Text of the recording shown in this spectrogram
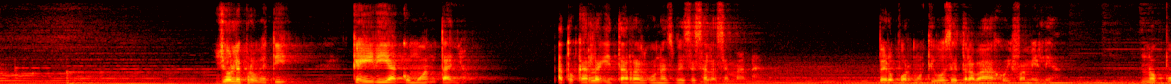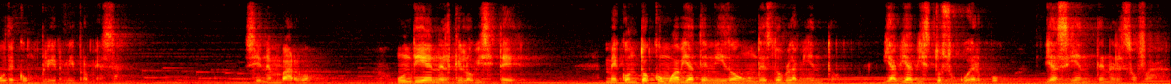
Yo le prometí que iría como antaño, a tocar la guitarra algunas veces a la semana, pero por motivos de trabajo y familia no pude cumplir mi promesa. Sin embargo, un día en el que lo visité, me contó cómo había tenido un desdoblamiento y había visto su cuerpo yaciente en el sofá.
